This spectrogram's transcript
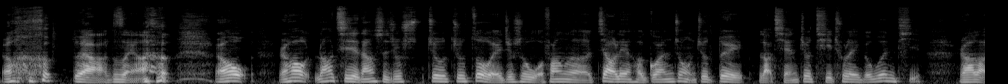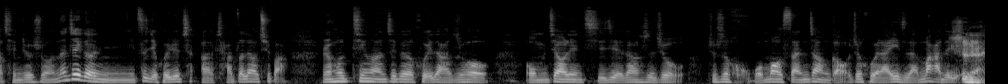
然后对啊，都怎样？然后然后然后琪姐当时就是就就作为就是我方的教练和观众，就对老钱就提出了一个问题，然后老钱就说：“那这个你你自己回去查呃查资料去吧。”然后听完这个回答之后，我们教练琪姐当时就就是火冒三丈高，就回来一直在骂这个。是的，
